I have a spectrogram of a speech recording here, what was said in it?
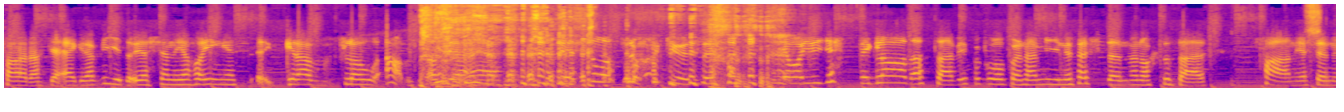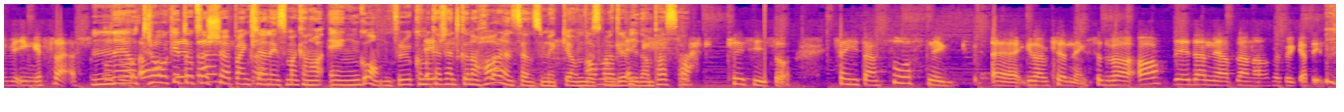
för att jag är gravid och jag känner jag har inget eh, gravflow alls. Alltså jag är, det är så tråkigt jag var ju jätteglad att så här, vi får gå på den här minifesten men också så här, fan jag känner mig ingen fräsch. Nej, då- och ja, tråkigt också att köpa en klänning som man kan ha en gång för du kommer kanske inte kunna ha den sen så mycket om den ska vara gravidanpassad. Exakt, precis så. Så jag hittade en så snygg eh, gravklänning. Så det var, ja, det är den jag bland annat har skickat till.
